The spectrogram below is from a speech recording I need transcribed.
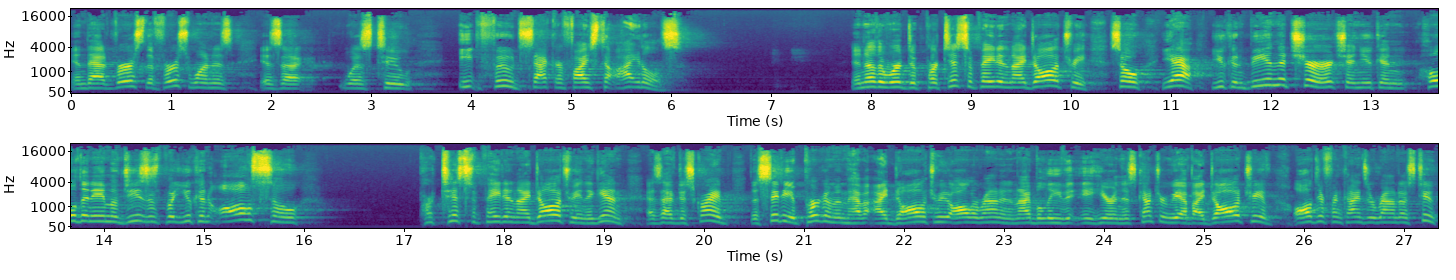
in that verse, the first one is, is, uh, was to eat food sacrificed to idols. In other words, to participate in idolatry. So, yeah, you can be in the church and you can hold the name of Jesus, but you can also participate in idolatry. And again, as I've described, the city of Pergamum have idolatry all around it. And I believe here in this country, we have idolatry of all different kinds around us too.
